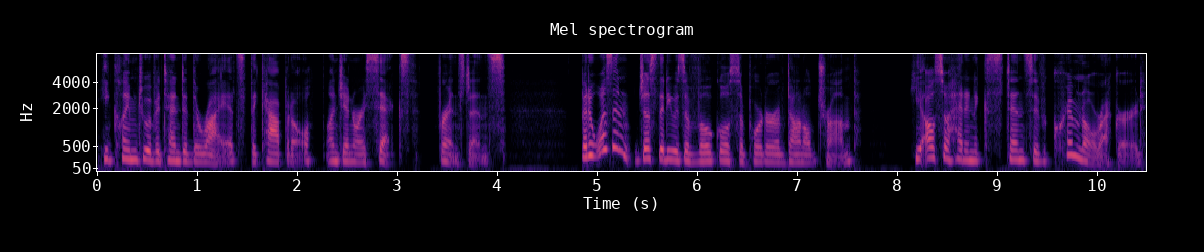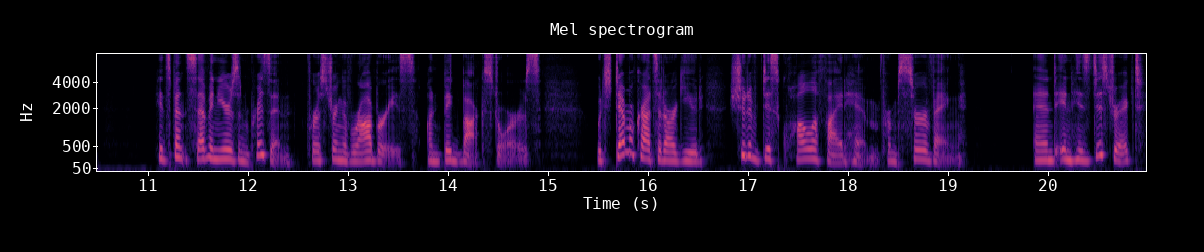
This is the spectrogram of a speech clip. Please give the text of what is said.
He claimed to have attended the riots at the Capitol on January 6th, for instance. But it wasn't just that he was a vocal supporter of Donald Trump. He also had an extensive criminal record. He'd spent seven years in prison for a string of robberies on big box stores, which Democrats had argued should have disqualified him from serving. And in his district,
